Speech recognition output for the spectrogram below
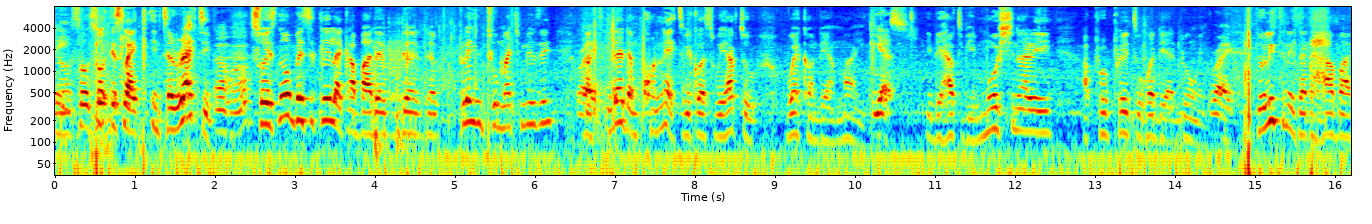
you know, so, so it's like interactive. Uh huh. So it's not basically like about the, the, the playing too much music, Right. but let them connect because we have to work on their mind. Yes. They have to be emotionally appropriate to what they are doing. Right. The only thing is that I have a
